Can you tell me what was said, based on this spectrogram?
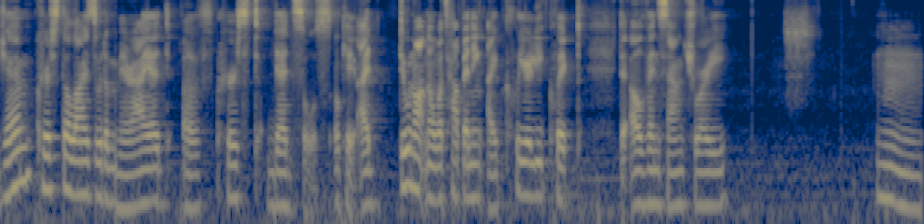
Gem crystallized with a myriad of cursed dead souls. Okay, I do not know what's happening. I clearly clicked the Elven Sanctuary. Hmm,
